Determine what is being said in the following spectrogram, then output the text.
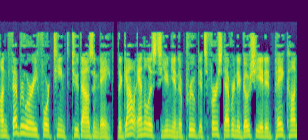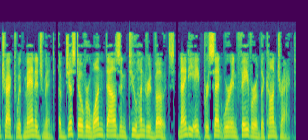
On February 14, 2008, the GAO Analysts Union approved its first ever negotiated pay contract with management. Of just over 1,200 votes, 98% were in favor of the contract.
